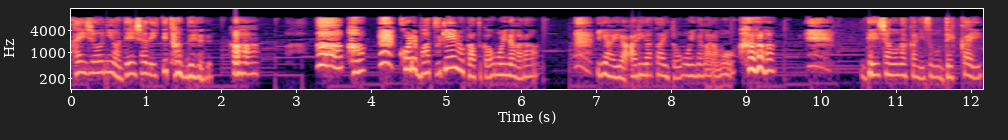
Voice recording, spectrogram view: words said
会場には電車で行ってたんで、はははこれ罰ゲームかとか思いながら、いやいや、ありがたいと思いながらも、電車の中にそのでっかい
